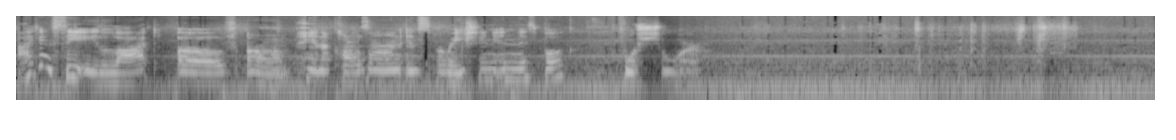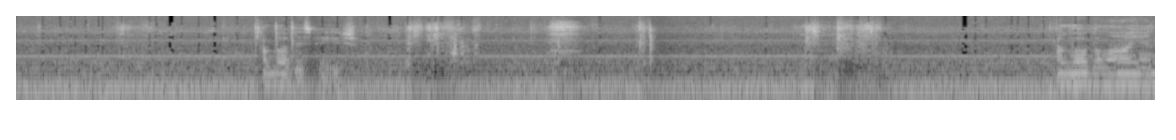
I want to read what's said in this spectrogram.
I can see a lot of um, Hanna Karlzon inspiration in this book, for sure. I love this page. I love the lion.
